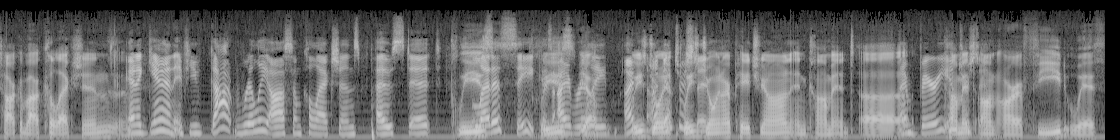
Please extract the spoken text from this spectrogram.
talk about collections. And, And again, if you've got really awesome collections, post it. please, Let us see because I please, yeah, really I'm, please I'm join. interested. please join our Patreon and comment. Uh, I'm very comment interested. on our feed with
